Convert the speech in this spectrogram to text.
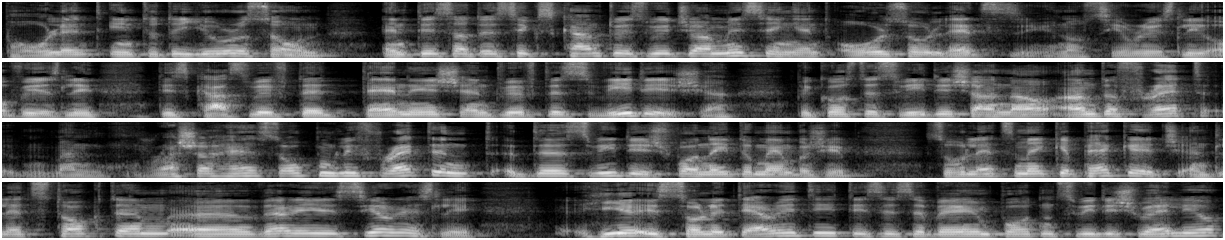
Poland into the Eurozone. And these are the six countries which are missing. And also let's, you know, seriously, obviously discuss with the Danish and with the Swedish, yeah? because the Swedish are now under threat. And Russia has openly threatened the Swedish for NATO membership. So let's make a package and let's talk them uh, very seriously. Here is solidarity. This is a very important Swedish value.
